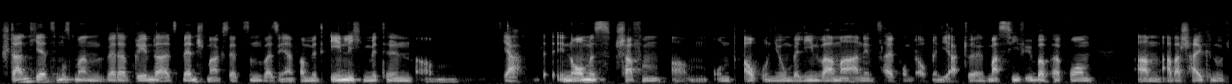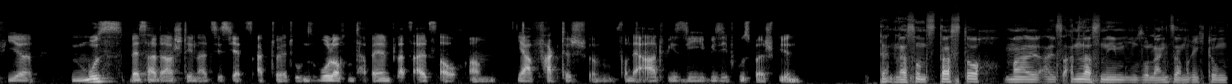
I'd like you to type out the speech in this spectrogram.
Stand jetzt muss man Werder Bremen da als Benchmark setzen, weil sie einfach mit ähnlichen Mitteln ähm, ja, enormes schaffen. Ähm, und auch Union Berlin war mal an dem Zeitpunkt, auch wenn die aktuell massiv überperformen. Ähm, aber Schalke 04 muss besser dastehen, als sie es jetzt aktuell tun, sowohl auf dem Tabellenplatz als auch ähm, ja, faktisch ähm, von der Art, wie sie, wie sie Fußball spielen. Dann lass uns das doch mal als Anlass nehmen, um so langsam Richtung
